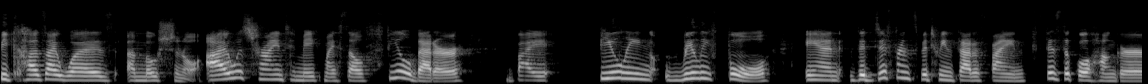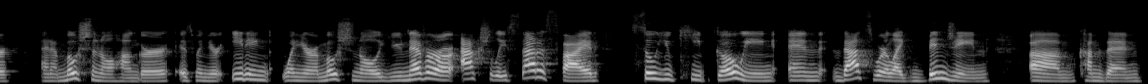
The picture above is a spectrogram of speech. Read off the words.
because I was emotional. I was trying to make myself feel better by feeling really full. And the difference between satisfying physical hunger and emotional hunger is when you're eating when you're emotional you never are actually satisfied so you keep going and that's where like binging um, comes in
